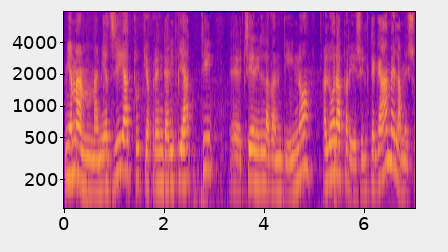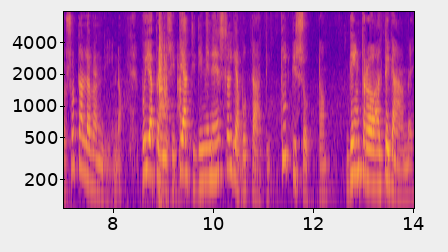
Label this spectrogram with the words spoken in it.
Mia mamma, mia zia, tutti a prendere i piatti, eh, c'era il lavandino, allora ha preso il tegame e l'ha messo sotto al lavandino, poi ha preso i piatti di minestra e li ha buttati tutti sotto, dentro al tegame,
